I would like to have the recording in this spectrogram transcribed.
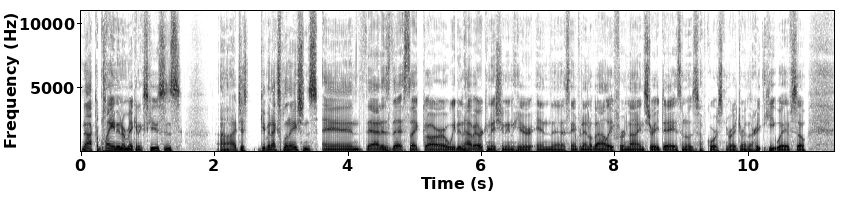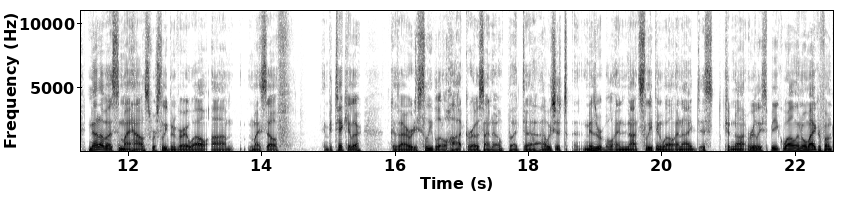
not complaining or making excuses, uh, just giving explanations. And that is this: like, our we didn't have air conditioning here in the San Fernando Valley for nine straight days, and it was, of course, right during the heat wave. So none of us in my house were sleeping very well. Um, myself, in particular because I already sleep a little hot. Gross, I know, but uh, I was just miserable and not sleeping well, and I just could not really speak well into a microphone.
